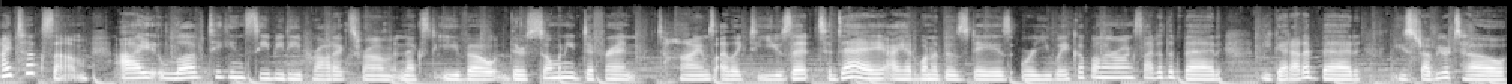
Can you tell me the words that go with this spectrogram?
I took some. I love taking CBD products from NextEvo. There's so many different times I like to use it. Today, I had one of those days where you wake up on the wrong side of the bed, you get out of bed, you stub your toe,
